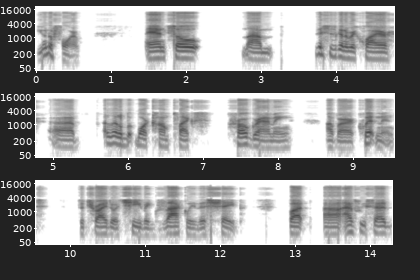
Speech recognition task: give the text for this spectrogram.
uniform. And so um, this is going to require uh, a little bit more complex programming of our equipment to try to achieve exactly this shape. But uh, as we said,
